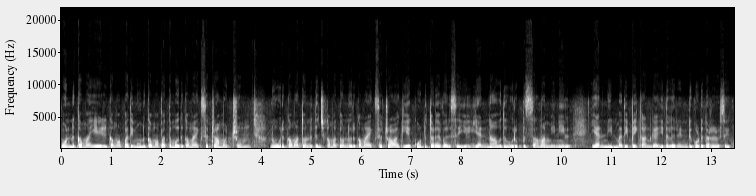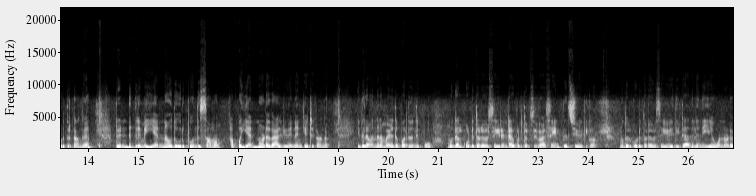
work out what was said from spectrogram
ஒன்று கமா ஏழு கமா பதிமூணு கமா பத்தொம்போது கமா எக்ஸட்ரா மற்றும் நூறு கமா தொண்ணூத்தஞ்சு கமா தொண்ணூறு கமா எக்ஸட்ரா ஆகிய கூட்டுத்தொடர் வரிசையில் எண்ணாவது உறுப்பு சமம் எனில் எண்ணின் மதிப்பை காண்க. இதில் ரெண்டு கூட்டுத்தொடர் வரிசை கொடுத்துருக்காங்க. ரெண்டுத்துலேயுமே எண்ணாவது உறுப்பு வந்து சமம். அப்போ எண்ணோட வேல்யூ என்னன்னு கேட்டிருக்காங்க. இதில் வந்து நம்ம எழுத போகிறது வந்து இப்போது முதல் கூட்டுத்தொடர் வரிசை ரெண்டாவது கூட்டுத்தொடர் வரிசைன்னு பிரித்து எழுதிக்கலாம். முதல் கூட்டுத்தொடர் வரிசை எழுதிட்டு அதுலேருந்து ஏ ஒன்னோட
